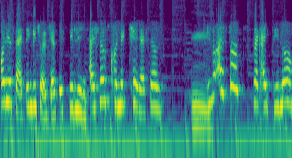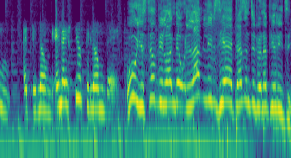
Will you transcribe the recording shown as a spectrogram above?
Honestly, I think it was just a feeling. I felt connected. I felt, Mm. you know, I felt like I belong. I belong, and I still belong there. Oh, you still belong there. Love lives here, doesn't it, Wena Purity?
